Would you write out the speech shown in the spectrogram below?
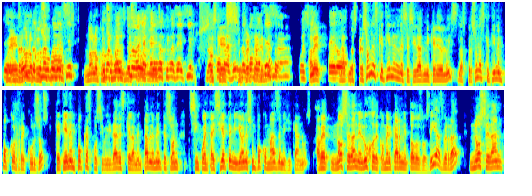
pues productos. No lo consumas, tú me puedes decir, no lo consumas. Tú me, vayas a lo que ibas a decir, no comas, no comas eso. Pues sí, a ver, pero... Las, las, personas que tienen necesidad, mi querido Luis, las personas que tienen pocos recursos, que tienen pocas posibilidades, que lamentablemente son 57 millones, un poco más de mexicanos, a ver, no se dan el lujo de comer carne todos los días, ¿verdad? No se dan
